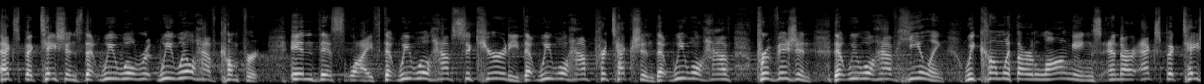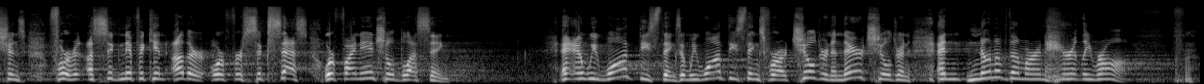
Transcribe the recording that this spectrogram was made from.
expectations that we will, we will have comfort in this life, that we will have security, that we will have protection, that we will have provision, that we will have healing. We come with our longings and our expectations for a significant other or for success or financial blessing. And we want these things, and we want these things for our children and their children, and none of them are inherently wrong.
